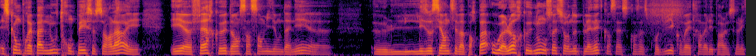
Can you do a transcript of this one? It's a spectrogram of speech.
est-ce qu'on pourrait pas nous tromper ce sort-là et, et euh, faire que dans 500 millions d'années les océans ne s'évaporent pas, ou alors que nous on soit sur une autre planète quand ça, se- quand ça se produit et qu'on va être avalé par le soleil.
